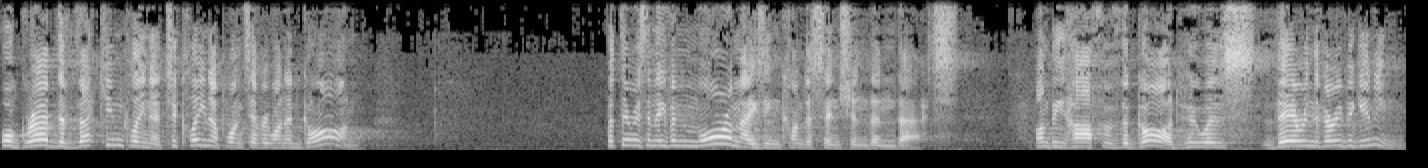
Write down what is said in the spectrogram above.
or grab the vacuum cleaner to clean up once everyone had gone. But there is an even more amazing condescension than that on behalf of the God who was there in the very beginning.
